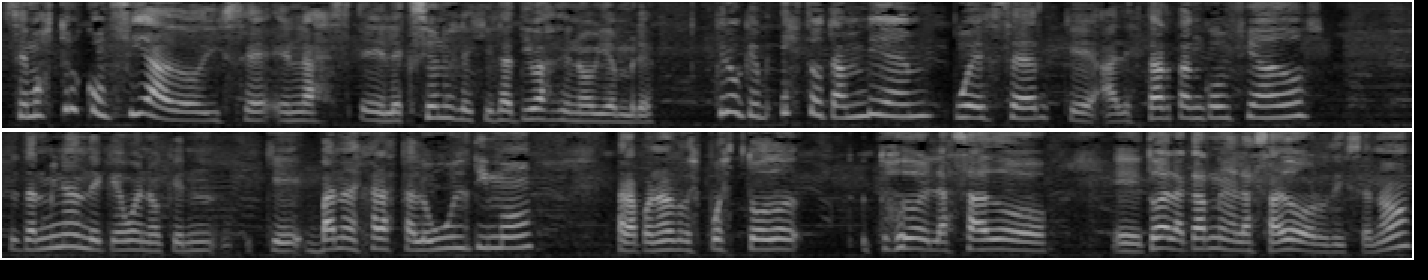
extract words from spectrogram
se mostró confiado, dice, en las elecciones legislativas de noviembre. Creo que esto también puede ser que al estar tan confiados determinan de que bueno que, que van a dejar hasta lo último para poner después todo todo el asado eh, toda la carne al asador dice no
